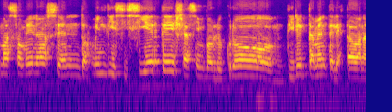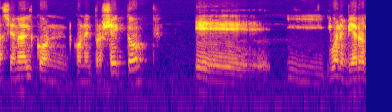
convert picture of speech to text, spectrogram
más o menos en 2017 ya se involucró directamente el Estado Nacional con, el proyecto. Eh, y, bueno, enviaron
